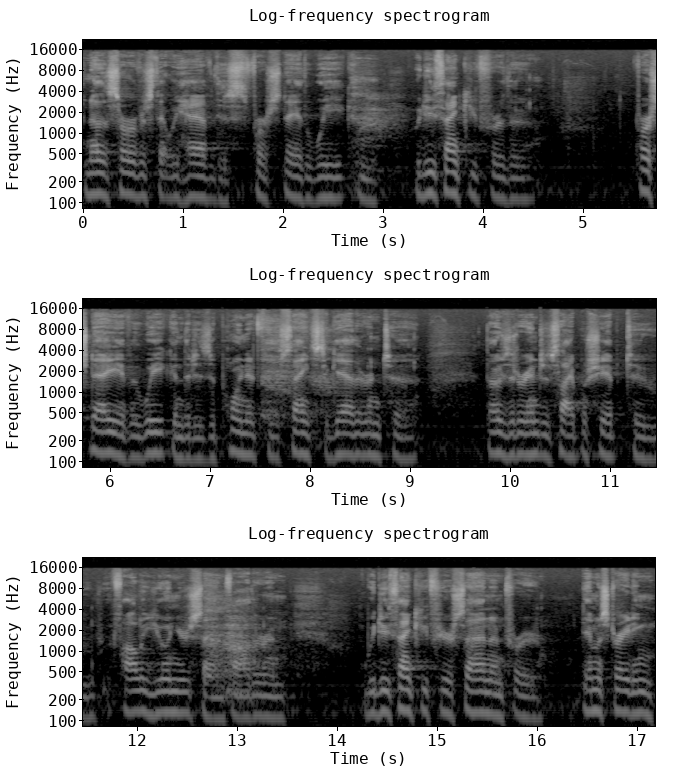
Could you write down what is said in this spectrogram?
another service that we have this first day of the week. And we do thank you for the first day of the week and that is appointed for the saints together and to those that are in discipleship to follow you and your Son, Father. And we do thank you for your Son and for demonstrating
